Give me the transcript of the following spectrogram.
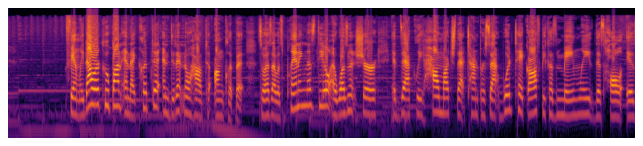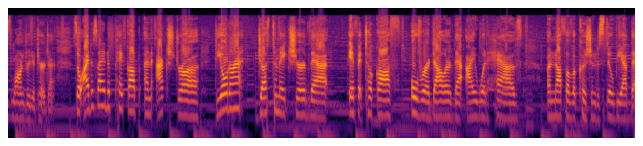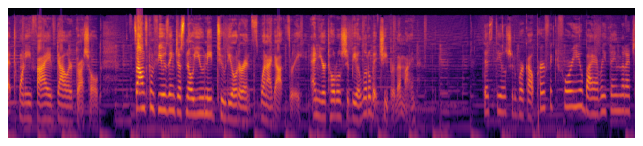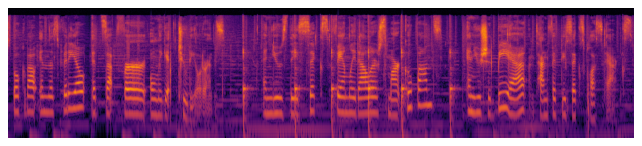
Family Dollar coupon and I clipped it and didn't know how to unclip it. So as I was planning this deal, I wasn't sure exactly how much that 10% would take off because mainly this haul is laundry detergent. So I decided to pick up an extra deodorant just to make sure that if it took off over a dollar that I would have enough of a cushion to still be at that $25 threshold. Sounds confusing, just know you need two deodorants when I got three, and your total should be a little bit cheaper than mine. This deal should work out perfect for you by everything that I spoke about in this video, except for only get two deodorants. And use these six Family Dollar Smart coupons, and you should be at 1056 plus tax.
